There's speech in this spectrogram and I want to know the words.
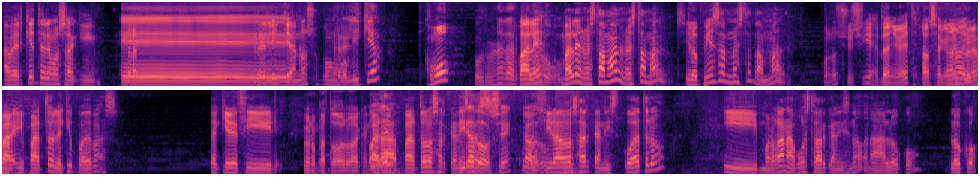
a ver, ¿qué tenemos aquí? Eh, Reliquia, ¿no? Supongo. ¿Reliquia? ¿Cómo? Corona de Vale, vale, no está mal, no está mal. Si lo piensas, no está tan mal. Bueno, sí, sí, es daño extra, o sea que no, No, no, hay y, problema. para, y para todo el equipo, además. O sea, quiero decir, Bueno, para todos los arcanistas. para, para todos los arcanistas. Tira dos, eh. Claro, tira dos Arcanist 4 y Morgana ha puesto Arcanist, ¿no? Nada, loco, loco.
